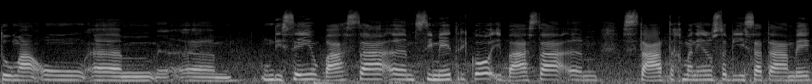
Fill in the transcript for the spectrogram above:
tomar um, um, um, um desenho basta um, simétrico e basta um, estático, mas não sabia também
